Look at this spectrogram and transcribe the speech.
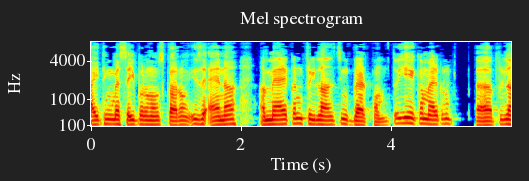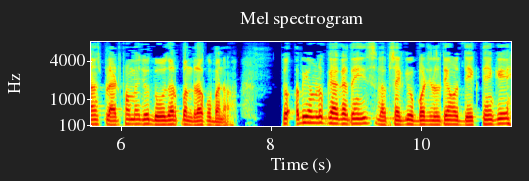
आई थिंक मैं सही प्रोनाउंस कर रहा हूँ is an American freelancing platform तो ये एक अमेरिकन फ्रीलांस प्लेटफॉर्म है जो 2015 को बना। तो अभी हम लोग क्या करते हैं, इस वेबसाइट के ऊपर चलते हैं और देखते हैं कि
